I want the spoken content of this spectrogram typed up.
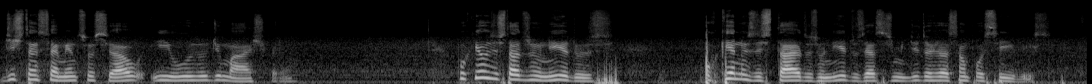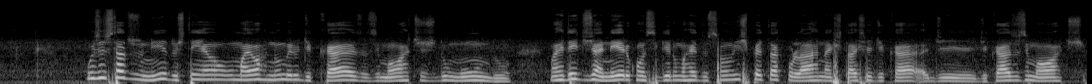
distanciamento social e uso de máscara. Por que os Estados Unidos, por que nos Estados Unidos essas medidas já são possíveis? Os Estados Unidos têm o maior número de casos e mortes do mundo, mas desde janeiro conseguiram uma redução espetacular nas taxas de, de, de casos e mortes.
